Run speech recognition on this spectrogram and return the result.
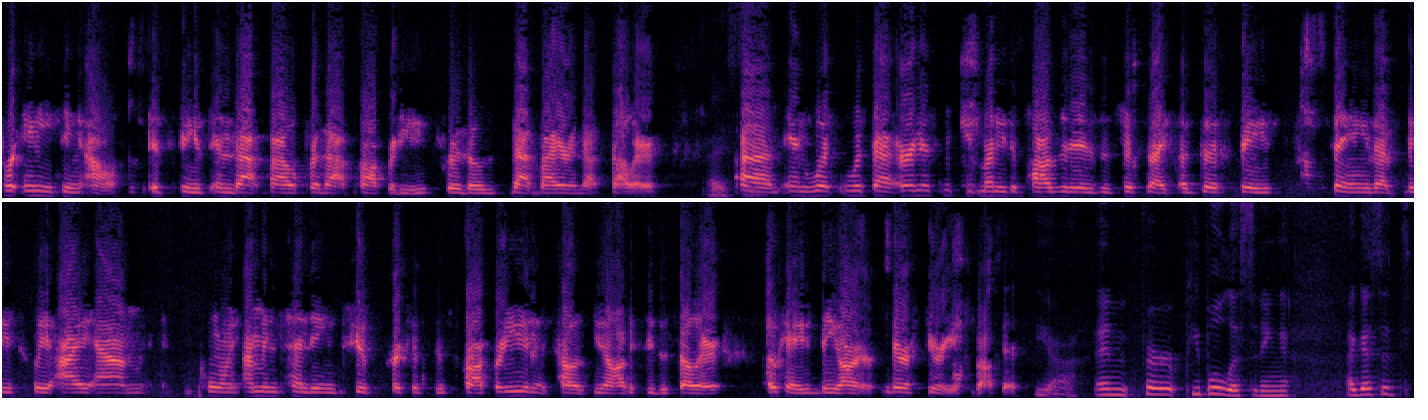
for anything else. It stays in that file for that property for those that buyer and that seller. Um, and what, what that earnest money deposit is, is just like a good faith saying that basically I am going, I'm intending to purchase this property. And it tells, you know, obviously the seller, okay, they are, they're serious about this. Yeah. And for people listening, I guess it's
